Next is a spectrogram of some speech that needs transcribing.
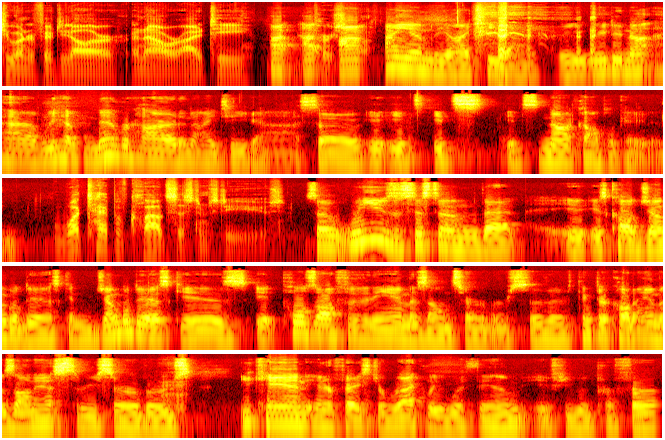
$250 an hour IT I, personnel. I, I, am the IT guy. we, we do not have, we have never hired an IT guy. So it, it's, it's, it's not complicated. What type of cloud systems do you use? So we use a system that is called Jungle Disk, and Jungle Disk is it pulls off of the Amazon servers. So I think they're called Amazon S3 servers. Mm-hmm. You can interface directly with them if you would prefer.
